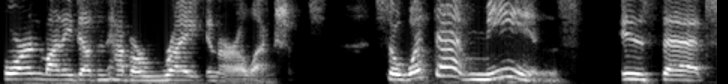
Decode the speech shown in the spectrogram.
foreign money doesn't have a right in our elections. So what that means is that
